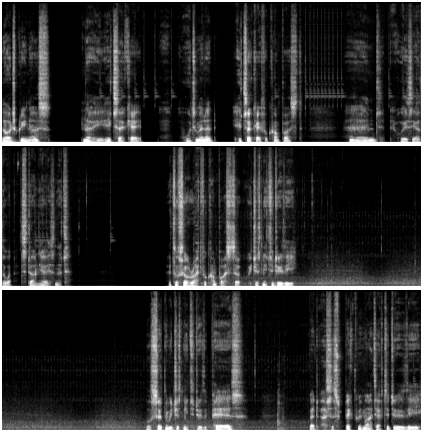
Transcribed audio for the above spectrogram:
Large greenhouse, no, it's okay. Watermelon, it's okay for compost. And where's the other one? It's down here, isn't it? It's also alright for compost, so we just need to do the Well, certainly we just need to do the pears, but I suspect we might have to do the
